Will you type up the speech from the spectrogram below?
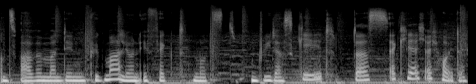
Und zwar, wenn man den Pygmalion-Effekt nutzt. Und wie das geht, das erkläre ich euch heute.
